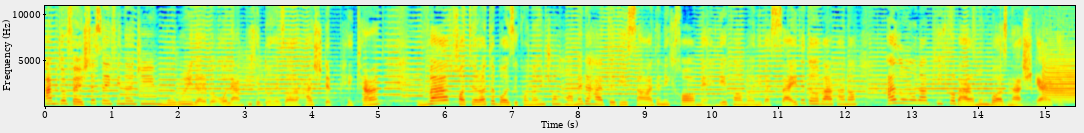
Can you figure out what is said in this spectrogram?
همینطور فرشته سیفی ناجی مروری داره به المپیک 2008 پکن و خاطرات بازیکنانی چون حامد حدادی، سمت نیکخوا، مهدی کامرانی و سعید داورپناه از اون المپیک رو برامون بازنشر کرده.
